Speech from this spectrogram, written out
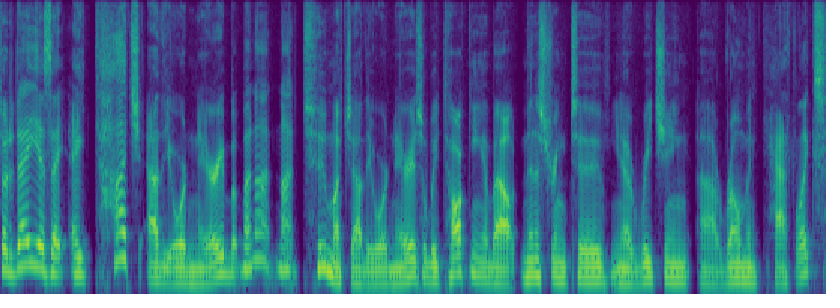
So today is a, a touch out of the ordinary, but, but not, not too much out of the ordinary. So we'll be talking about ministering to, you know, reaching uh, Roman Catholics.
